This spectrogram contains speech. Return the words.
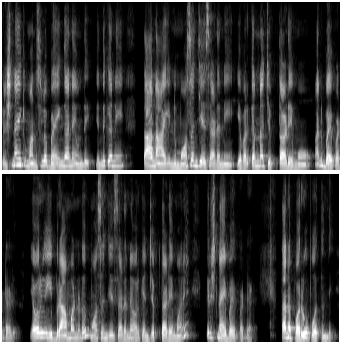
కృష్ణయ్యకి మనసులో భయంగానే ఉంది. ఎందుకని? తాను ఆయన్ని మోసం చేశాడని ఎవరికన్నా చెప్తాడేమో అని భయపడ్డాడు. ఎవరు ఈ బ్రాహ్మణుడు మోసం చేశాడని ఎవరికైనా చెప్తాడేమో అని కృష్ణయ్య భయపడ్డాడు. తన పరువు పోతుంది.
